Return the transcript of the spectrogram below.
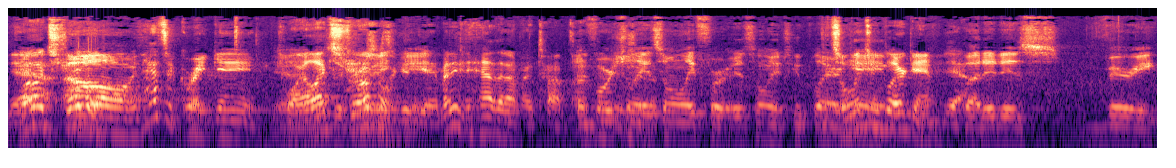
Yeah. Twilight Struggle. Oh, that's a great game. Yeah, Twilight it's Struggle. That's a good game. I didn't have that on my top. 10 Unfortunately, it's only for it's only a two player. It's only a two-player game. Yeah. but it is very,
